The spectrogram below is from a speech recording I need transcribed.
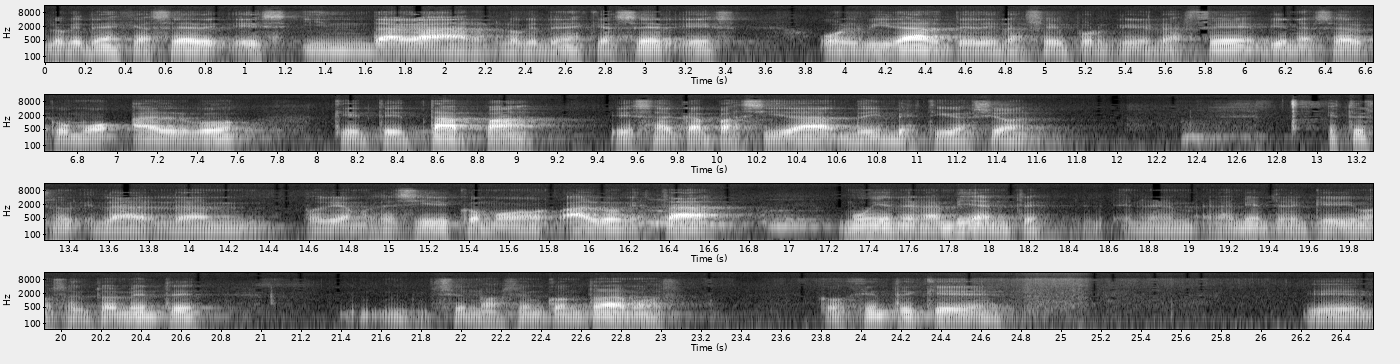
lo que tenés que hacer es indagar, lo que tenés que hacer es olvidarte de la fe, porque la fe viene a ser como algo que te tapa esa capacidad de investigación. Esto es, podríamos decir, como algo que está muy en el ambiente, en el, ambiente en el que vivimos actualmente, se nos encontramos con gente que eh,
